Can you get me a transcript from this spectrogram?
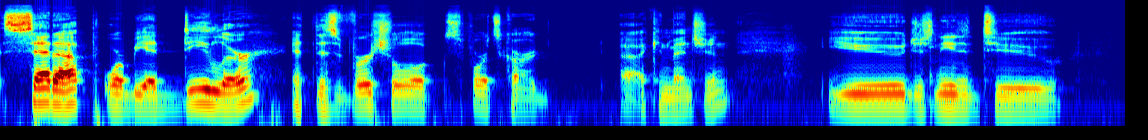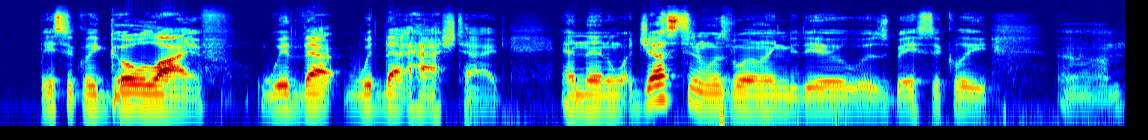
set up or be a dealer at this virtual sports card uh, convention you just needed to basically go live with that with that hashtag. And then what Justin was willing to do was basically um,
